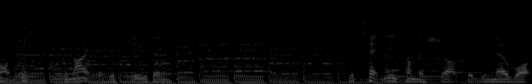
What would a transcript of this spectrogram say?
Not just tonight, but this season. Good technique on the shot, but you know what?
